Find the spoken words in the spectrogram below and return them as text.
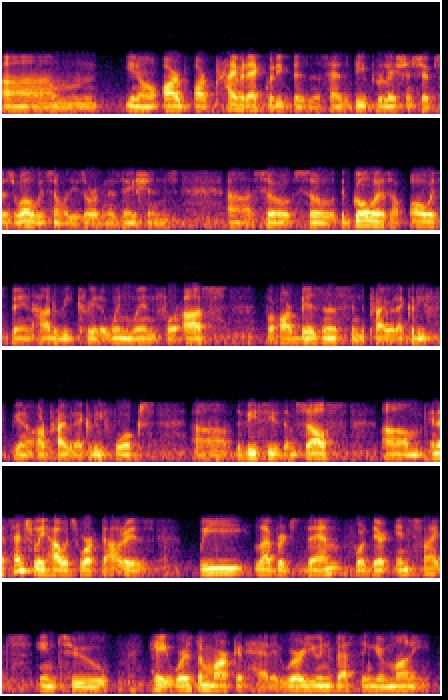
Um, you know, our, private equity business has deep relationships as well with some of these organizations. Uh, so, the goal has always been how do we create a win-win for us, for our business and the private equity, you know, our private equity folks, uh, the VCs themselves. Um, and essentially, how it's worked out is we leverage them for their insights into, hey, where's the market headed? Where are you investing your money?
